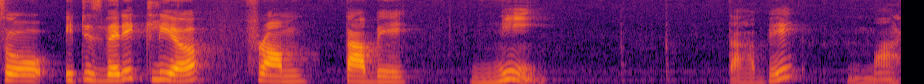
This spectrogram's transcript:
So, it is very clear from tabe ni, tabe mas.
